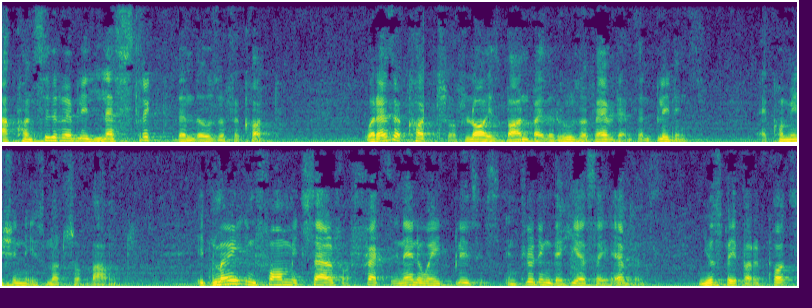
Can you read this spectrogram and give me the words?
are considerably less strict than those of a court. Whereas a court of law is bound by the rules of evidence and pleadings, a Commission is not so bound. It may inform itself of facts in any way it pleases, including the hearsay evidence, newspaper reports,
